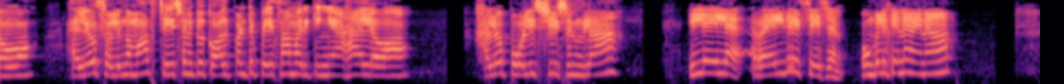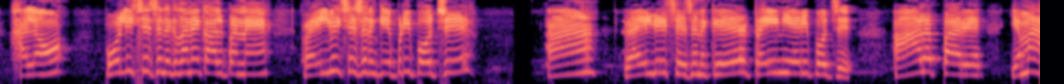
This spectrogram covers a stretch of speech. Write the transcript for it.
ஹலோ ஹலோ சொல்லுங்கம்மா. ஸ்டேஷனுக்கு கால் பண்ணிட்டு பேசாம இருக்கீங்க. ஹலோ ஹலோ போலீஸ் ஸ்டேஷனுங்களா இல்ல இல்ல ரயில்வே ஸ்டேஷன் உங்களுக்கு என்ன வேணும்? ஹலோ போலீஸ் ஸ்டேஷனுக்கு தானே கால் பண்ணேன். ரயில்வே ஸ்டேஷனுக்கு எப்படி போச்சு? ஆ ரயில்வே ஸ்டேஷனுக்கு ட்ரெயின் ஏறி போச்சு. ஆளை பாரு. ஏம்மா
